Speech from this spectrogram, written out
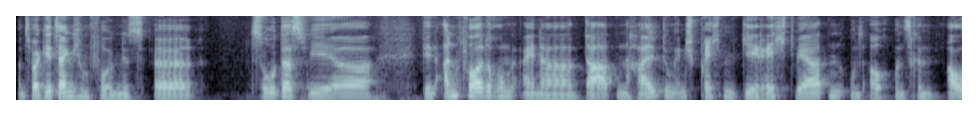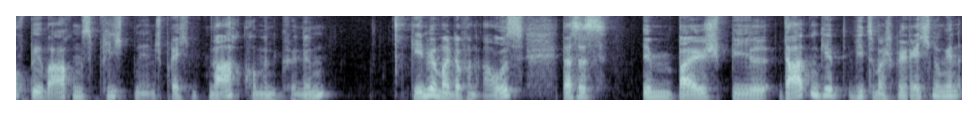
Und zwar geht es eigentlich um Folgendes. Äh, so, dass wir den Anforderungen einer Datenhaltung entsprechend gerecht werden und auch unseren Aufbewahrungspflichten entsprechend nachkommen können, gehen wir mal davon aus, dass es im Beispiel Daten gibt, wie zum Beispiel Rechnungen,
